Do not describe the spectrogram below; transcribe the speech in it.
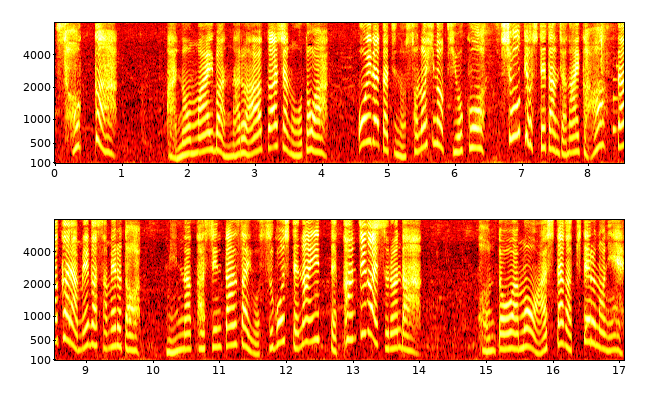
そっか。あの毎晩鳴るアーカー車の音はイラたちのその日の記憶を消去してたんじゃないか？だから目が覚めるとみんな家臣探査を過ごしてないって勘違いするんだ。本当はもう明日が来てるのにみんな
